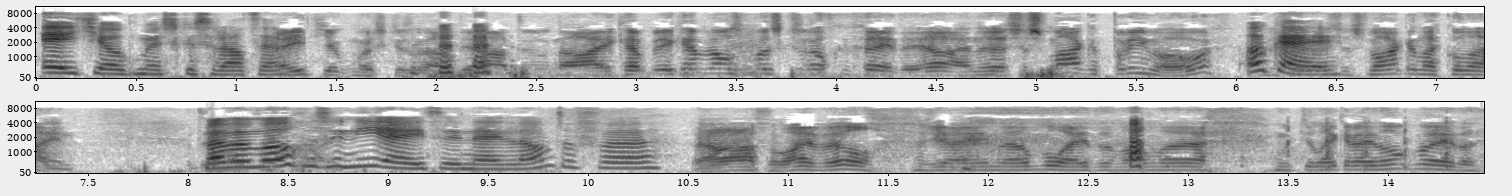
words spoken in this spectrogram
eet je ook muskusratten? Eet je ook muskusrat? ja, nou, ik heb, ik heb wel eens muskusrat gegeten, ja. En eh, ze smaken prima hoor. Oké. Dus, eh, ze smaken naar konijn. Maar we mogen ze niet eten in Nederland? Of, eh? Ja, voor mij wel. Als jij een wil eten, dan eh, moet je lekker een opeten.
